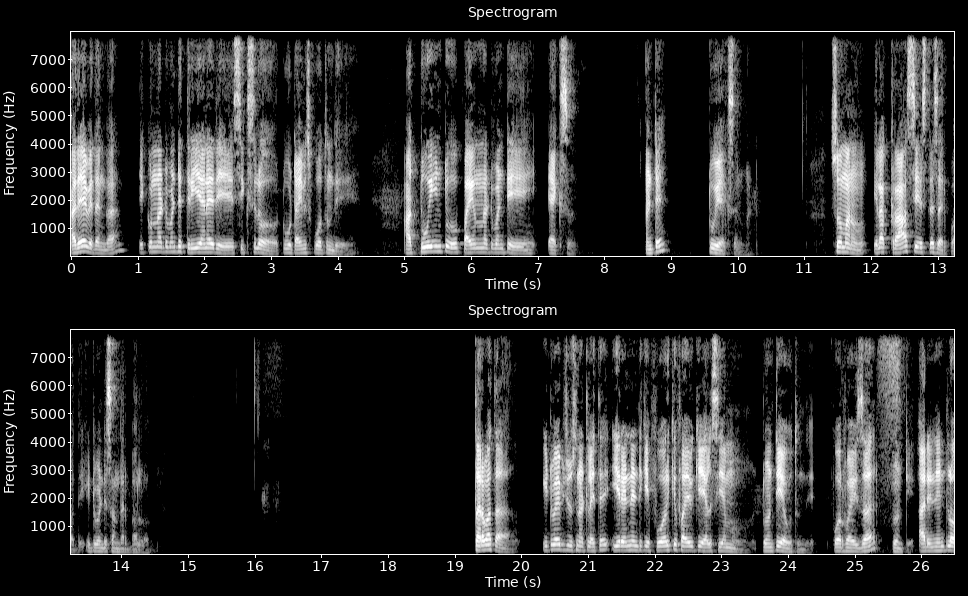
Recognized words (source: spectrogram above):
అదేవిధంగా ఇక్కడ ఉన్నటువంటి త్రీ అనేది సిక్స్లో టూ టైమ్స్ పోతుంది. ఆ టూ ఇంటూ పై ఉన్నటువంటి ఎక్స్ అంటే టూ ఎక్స్ అనమాట సో మనం ఇలా క్రాస్ చేస్తే సరిపోద్ది ఇటువంటి సందర్భాల్లో. తర్వాత ఇటువైపు చూసినట్లయితే ఈ రెండింటికి ఫోర్కి ఫైవ్కి ఎల్సిఎం ట్వంటీ అవుతుంది. ఫోర్ ఫైవ్ జార్ ట్వంటీ. ఆ రెండింటిలో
